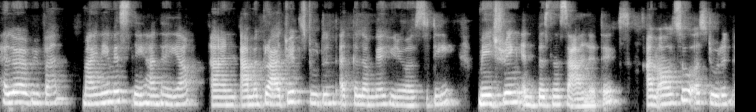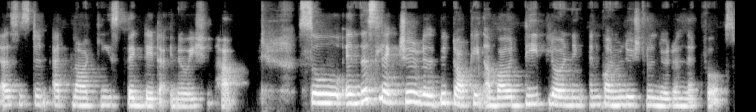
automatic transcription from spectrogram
Hello, everyone. My name is Sneha Dhaya, and I'm a graduate student at Columbia University, majoring in business analytics. I'm also a student assistant at Northeast Big Data Innovation Hub. So in this lecture, we'll be talking about deep learning and convolutional neural networks.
